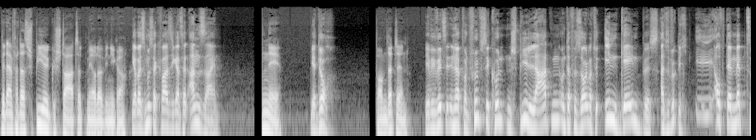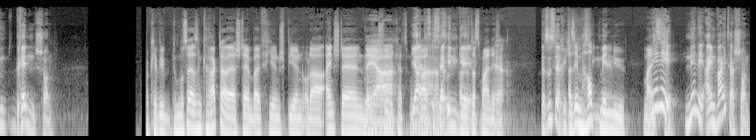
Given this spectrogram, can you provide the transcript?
wird einfach das Spiel gestartet, mehr oder weniger. Ja, aber es muss ja quasi die ganze Zeit an sein. Nee. Ja, doch. Warum das denn? Ja, wie willst du denn innerhalb von fünf Sekunden ein Spiel laden und dafür sorgen, dass du in-game bist? Also wirklich äh, auf der Map zum Rennen schon. Okay, wie, du musst ja erst einen Charakter erstellen bei vielen Spielen oder einstellen, welchen Naja. Schwierigkeitsmodus. Ja, das du ist ja in-game. Also das meine ich. ja. Das ist ja richtig. Also im Hauptmenü, meinst Nee, nee, nee, nee, ein weiter schon.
